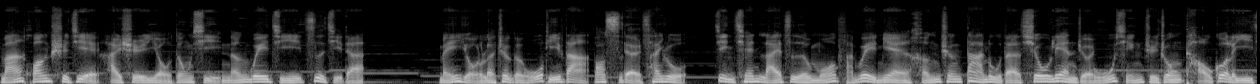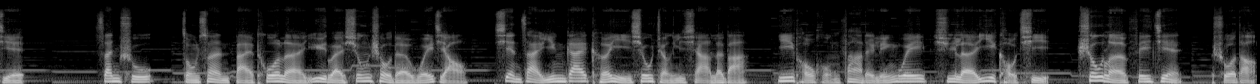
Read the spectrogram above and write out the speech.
蛮荒世界还是有东西能危及自己的。没有了这个无敌大 BOSS 的参入，近千来自魔法位面恒生大陆的修炼者无形之中逃过了一劫。三叔总算摆脱了域外凶兽的围剿，现在应该可以休整一下了吧？一头红发的林威吁了一口气，收了飞剑，说道：“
